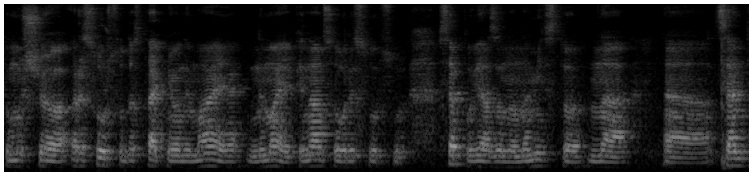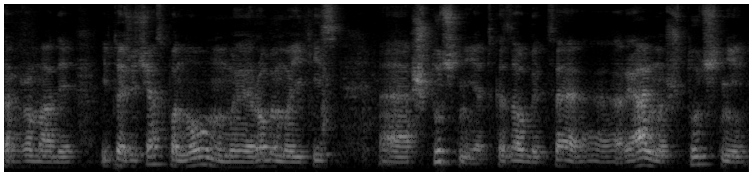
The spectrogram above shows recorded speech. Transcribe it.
Тому що ресурсу достатнього немає, немає фінансового ресурсу, все пов'язано на місто, на е, центр громади. І в той же час по-новому ми робимо якісь е, штучні, я б сказав би, це е, реально штучні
